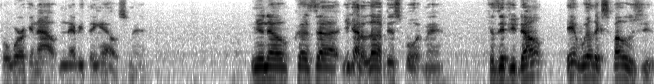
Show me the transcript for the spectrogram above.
for working out and everything else, man. You know, because uh, you got to love this sport, man. Because if you don't, it will expose you.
